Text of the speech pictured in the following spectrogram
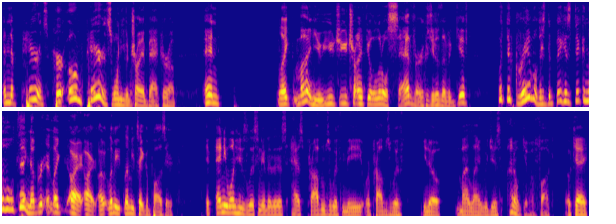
And the parents, her own parents won't even try and back her up. And like, mind you, you you try and feel a little sad for her because she doesn't have a gift, but the grandmother's the biggest dick in the whole thing. Now, like, all right, all right, uh, let me let me take a pause here. If anyone who's listening to this has problems with me or problems with you know my languages, I don't give a fuck. Okay,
